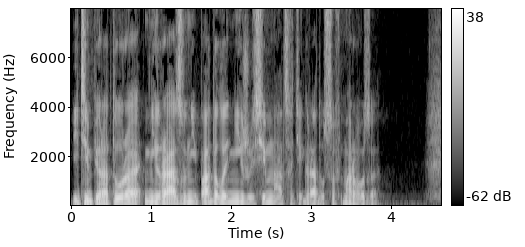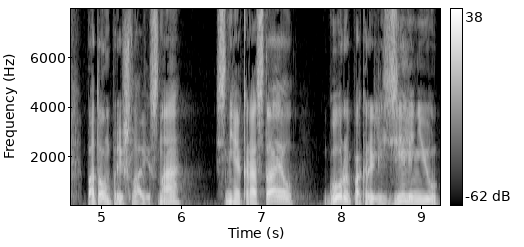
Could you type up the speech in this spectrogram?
и температура ни разу не падала ниже 17 градусов мороза. Потом пришла весна, снег растаял, горы покрылись зеленью,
